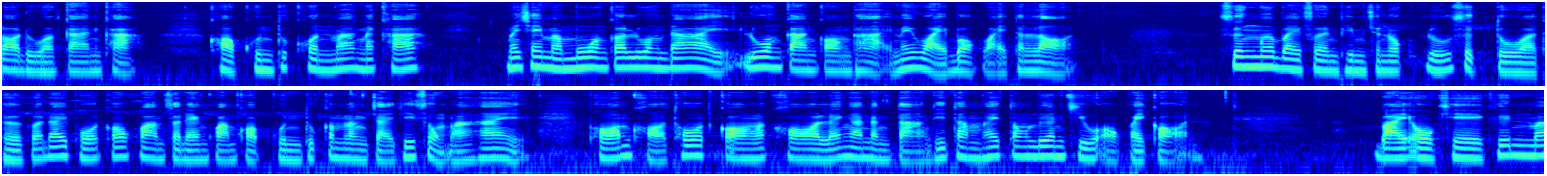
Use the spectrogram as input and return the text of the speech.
รอดูอาการค่ะ ขอบคุณทุกคนมากนะคะ ไม่ใช่มะม่วงก็ล่วงได้ ล่วงกลางกองถ่ายไม่ไหวบอกไหวตลอด ซึ่งเมื่อใบเฟิร์นพิมพ์ชนกรู้สึกตัว เธอก็ได้โพสต์ข้อความแสดงความขอบคุณทุกกำลังใจที่ส่งมาให้ พร้อมขอโทษกองละครและงานต่างๆ ที่ทำให้ต้องเลื่อนคิวออกไปก่อนใบโอเคขึ้นม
